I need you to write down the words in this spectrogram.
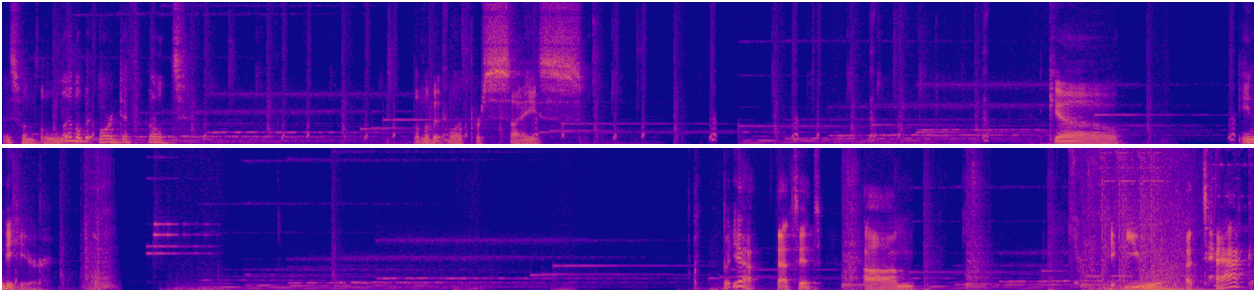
This one's a little bit more difficult. A little bit more precise. Go into here. But yeah, that's it. Um, if you attack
